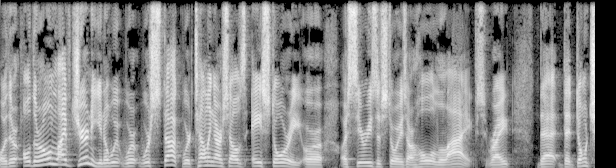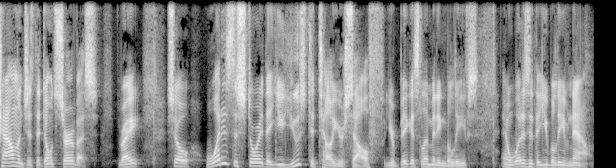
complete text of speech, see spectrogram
or their or their own life journey. You know, we're, we're, we're stuck. We're telling ourselves a story or, or a series of stories our whole lives, right? That that don't challenge us, that don't serve us, right? So, what is the story that you used to tell yourself, your biggest limiting beliefs, and what is it that you believe now?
